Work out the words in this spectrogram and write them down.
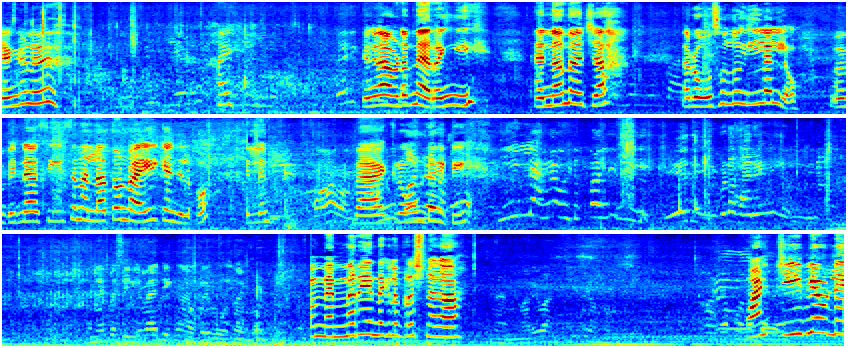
ഞങ്ങൾ ഹായ്. ഞങ്ങൾ അവിടെ നിന്ന് ഇറങ്ങി. എന്താന്ന് വെച്ചാ റോസൊന്നും ഇല്ലല്ലോ. പിന്നെ സീസൺ അല്ലാത്തോണ്ടായിരിക്കാം ചിലപ്പോ. ബാക്ക്ഗ്രൗണ്ട് കിട്ടി. മെമ്മറി എന്തെങ്കിലും പ്രശ്നമാ വൺ ജി ബി ഉള്ളേ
